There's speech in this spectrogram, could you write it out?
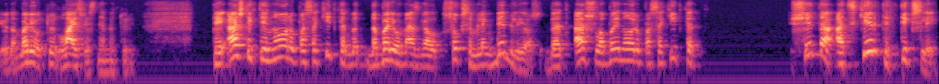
jau dabar jau tu laisvės nebeturi. Tai aš tik tai noriu pasakyti, kad dabar jau mes gal suksim link Biblijos, bet aš labai noriu pasakyti, kad šitą atskirti tiksliai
